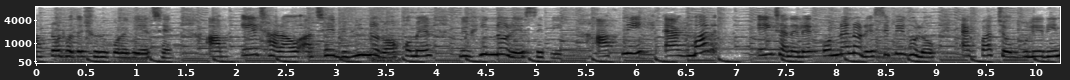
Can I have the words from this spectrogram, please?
আপলোড হতে শুরু করে দিয়েছে। আপ, এছাড়াও আছে বিভিন্ন রকমের বিভিন্ন রেসিপি আপনি একবার এই চ্যানেলের অন্যান্য রেসিপিগুলো একবার চোখ বুলিয়ে দিন।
